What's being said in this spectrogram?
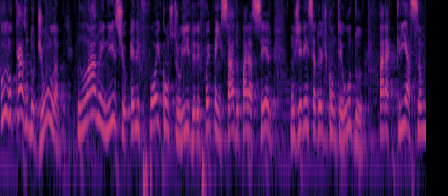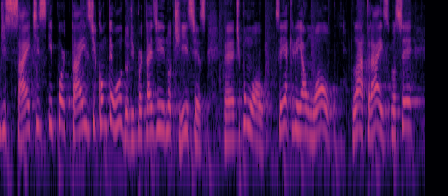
No caso do Joomla, lá no início ele foi construído, ele foi pensado para ser um gerenciador de conteúdo para criação de sites e portais de conteúdo, de portais de notícias, é, tipo um wall. Você ia criar um wall lá atrás, você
